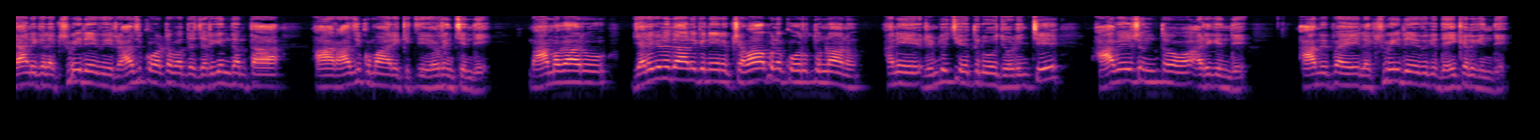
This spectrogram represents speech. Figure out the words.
దానికి లక్ష్మీదేవి రాజకోట వద్ద జరిగిందంతా ఆ రాజకుమారికి వివరించింది. మామగారు జరిగిన దానికి నేను క్షమాపణ కోరుతున్నాను అని రెండు చేతులు జోడించి ఆవేశంతో అడిగింది. ఆమెపై లక్ష్మీదేవికి దయ కలిగింది.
